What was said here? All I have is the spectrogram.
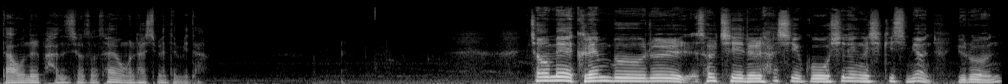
다운을 받으셔서 사용을 하시면 됩니다. 처음에 그램블을 설치를 하시고 실행을 시키시면 이런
